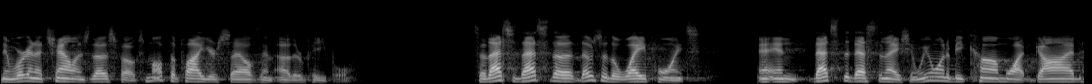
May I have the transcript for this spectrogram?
then we're going to challenge those folks. Multiply yourselves and other people. So that's, that's the, those are the waypoints. And that's the destination. We want to become what God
